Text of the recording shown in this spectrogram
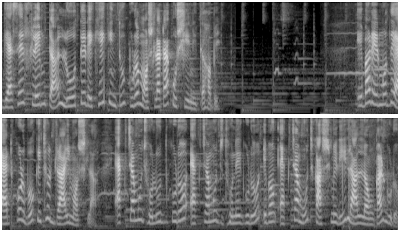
গ্যাসের ফ্লেমটা লোতে রেখে কিন্তু পুরো মশলাটা কষিয়ে নিতে হবে। এবার এর মধ্যে অ্যাড করব কিছু ড্রাই মশলা। এক চামচ হলুদ গুঁড়ো, এক চামচ ধনে গুঁড়ো এবং এক চামচ কাশ্মীরি লাল লঙ্কার গুঁড়ো।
